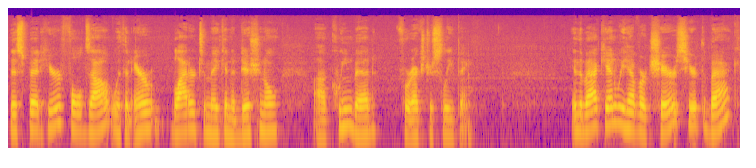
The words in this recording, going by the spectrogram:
This bed here folds out with an air bladder to make an additional uh, queen bed for extra sleeping. In the back end we have our chairs here at the back,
